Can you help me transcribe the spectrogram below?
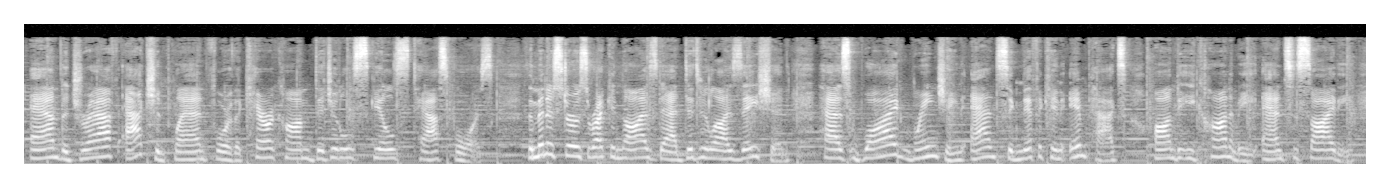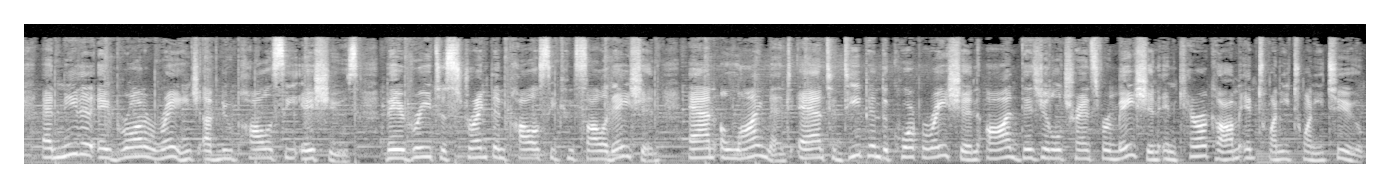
and the Draft Action Plan for the CARICOM Digital Skills Task Force. The ministers recognized that digitalization has wide ranging and significant impacts on the economy and society and needed a broader range of new policy issues. They agreed to strengthen policy consolidation and alignment and to deepen the cooperation on digital transformation in CARICOM in 2022.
